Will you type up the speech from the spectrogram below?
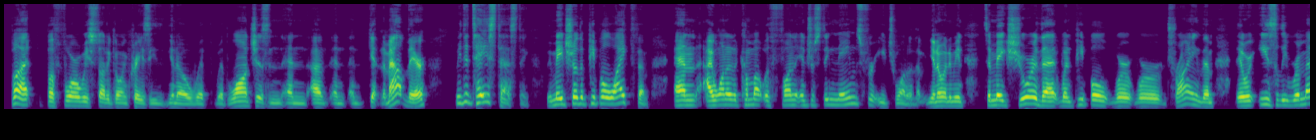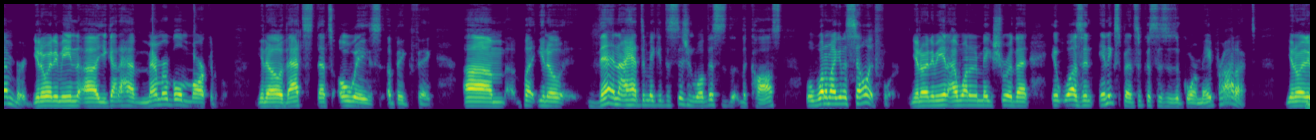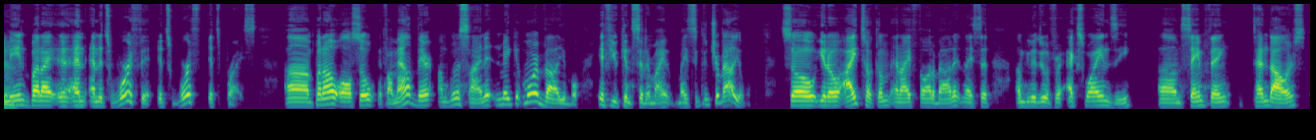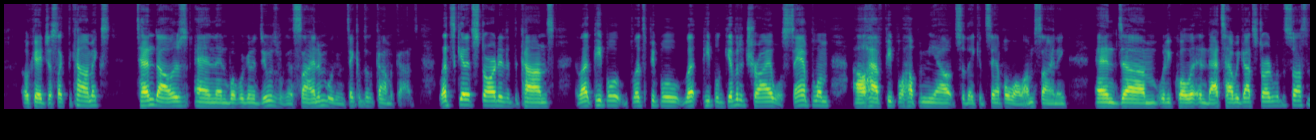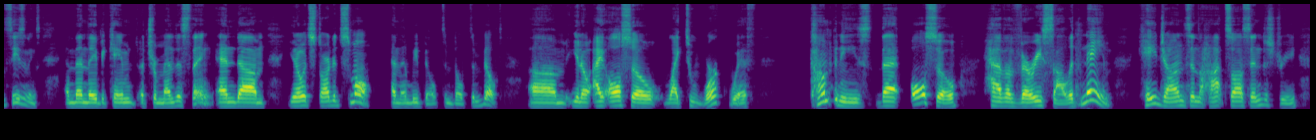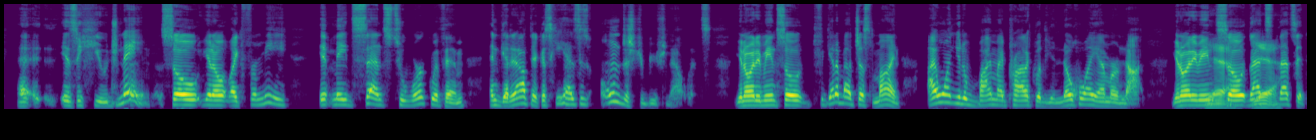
But before we started going crazy, you know, with with launches and and uh, and and getting them out there, we did taste testing. We made sure that people liked them, and I wanted to come up with fun, interesting names for each one of them. You know what I mean? To make sure that when people were were trying them, they were easily remembered. You know what I mean? Uh, you got to have memorable, marketable. You know that's that's always a big thing. Um, but you know, then I had to make a decision. Well, this is the, the cost. Well, what am I going to sell it for? You know what I mean? I wanted to make sure that it wasn't inexpensive because this is a gourmet product. You know what yeah. I mean? But I and and it's worth it. It's worth its price. Um, but I'll also, if I'm out there, I'm going to sign it and make it more valuable if you consider my my signature valuable. So you know, I took them and I thought about it and I said I'm going to do it for X, Y, and Z. Um, same thing, ten dollars. Okay, just like the comics, ten dollars. And then what we're going to do is we're going to sign them. We're going to take them to the comic cons. Let's get it started at the cons. Let people let's people let people give it a try. We'll sample them. I'll have people helping me out so they can sample while I'm signing and um, what do you call it? And that's how we got started with the sauce and seasonings. And then they became a tremendous thing. And um, you know, it started small, and then we built and built and built. Um, you know, I also like to work with companies that also have a very solid name. CaJohn's in the hot sauce industry uh, is a huge name. So, you know, like for me, it made sense to work with him and get it out there because he has his own distribution outlets. You know what I mean? So forget about just mine. I want you to buy my product whether you know who I am or not. You know what I mean? Yeah, so that's yeah. that's it.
